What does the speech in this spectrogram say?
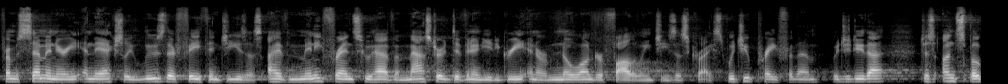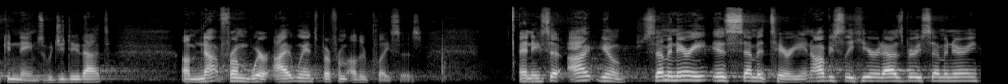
from a seminary and they actually lose their faith in Jesus. I have many friends who have a Master of Divinity degree and are no longer following Jesus Christ. Would you pray for them? Would you do that? Just unspoken names. Would you do that? Um, not from where I went, but from other places. And he said, I, you know, seminary is cemetery. And obviously, here at Asbury Seminary,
